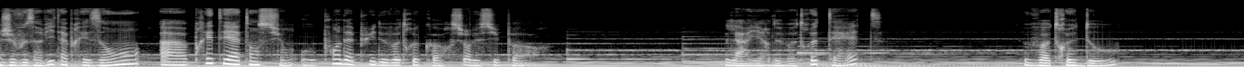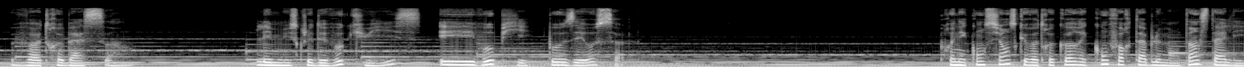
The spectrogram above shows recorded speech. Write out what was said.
Je vous invite à présent à prêter attention au point d'appui de votre corps sur le support, l'arrière de votre tête, votre dos, votre bassin, les muscles de vos cuisses et vos pieds posés au sol. Prenez conscience que votre corps est confortablement installé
